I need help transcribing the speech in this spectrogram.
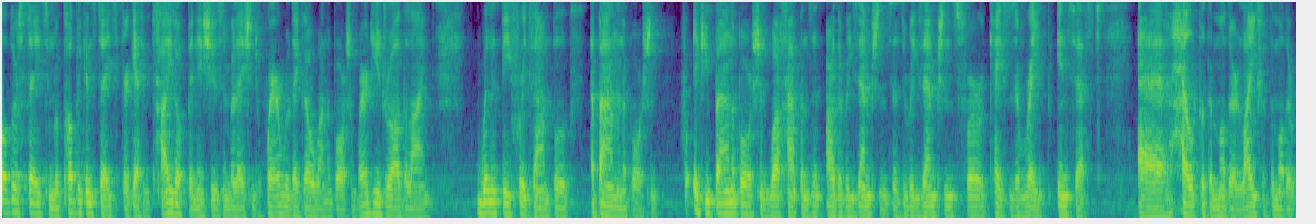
other states, in Republican states, they're getting tied up in issues in relation to where will they go on abortion? Where do you draw the line? Will it be, for example, a ban on abortion? If you ban abortion, what happens? Are there exemptions? Is there exemptions for cases of rape, incest? Uh, health of the mother, life of the mother.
